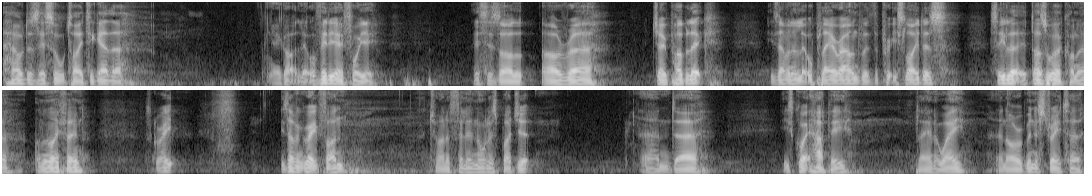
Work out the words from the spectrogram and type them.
how does this all tie together? I got a little video for you. This is our, our uh, Joe Public. He's having a little play around with the pretty sliders. See, look, it does work on, a, on an iPhone. It's great. He's having great fun, trying to fill in all his budget. And uh, he's quite happy playing away. And our administrator,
